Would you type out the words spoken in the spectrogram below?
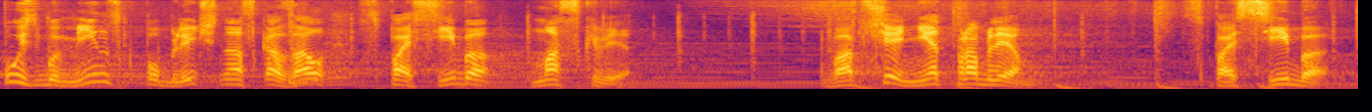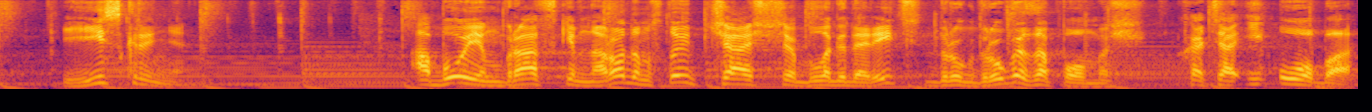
пусть бы Минск публично сказал «спасибо Москве». Вообще нет проблем. Спасибо и искренне. Обоим братским народам стоит чаще благодарить друг друга за помощь. Хотя и оба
